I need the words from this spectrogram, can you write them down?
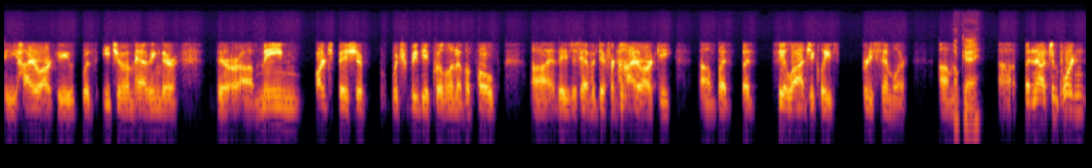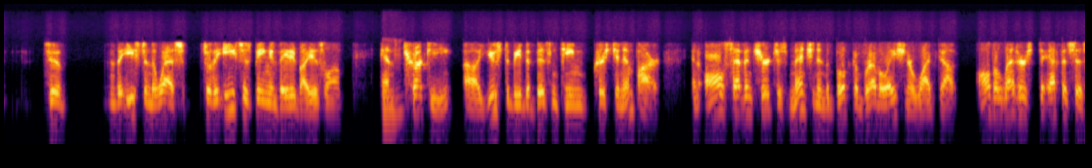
the hierarchy, with each of them having their their uh, main archbishop, which would be the equivalent of a pope. Uh, they just have a different hierarchy, uh, but but theologically, it's pretty similar. Um, Okay, uh, but now it's important to the East and the West. So the East is being invaded by Islam, and Mhm. Turkey uh, used to be the Byzantine Christian Empire, and all seven churches mentioned in the Book of Revelation are wiped out. All the letters to Ephesus,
